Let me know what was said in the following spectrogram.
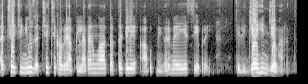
अच्छी अच्छी न्यूज़ अच्छी अच्छी खबरें आपके लिए लाता रहूँगा। तब तक के लिए आप अपने घर में रहिए सेफ़ रहिए। चलिए, जय हिंद, जय भारत।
